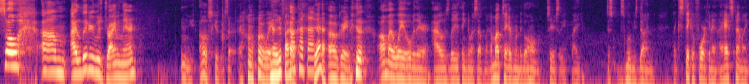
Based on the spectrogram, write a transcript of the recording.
So, um, I literally was driving there. Oh, excuse me, sorry. On my way. No, you're fine. I'll cut that. Yeah. Oh, great. On my way over there, I was literally thinking to myself, like, I'm about to tell everyone to go home. Seriously. Like, this, this movie's done. Like, stick a fork in it. I had spent, like,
